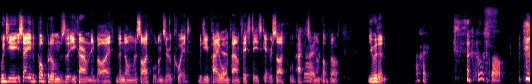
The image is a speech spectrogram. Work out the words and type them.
Would you say the poppadoms that you currently buy, the non-recyclable ones, are a quid? Would you pay Yeah. one pound fifty to get recyclable packaging No, on poppadoms? not. You wouldn't. No, of course not.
